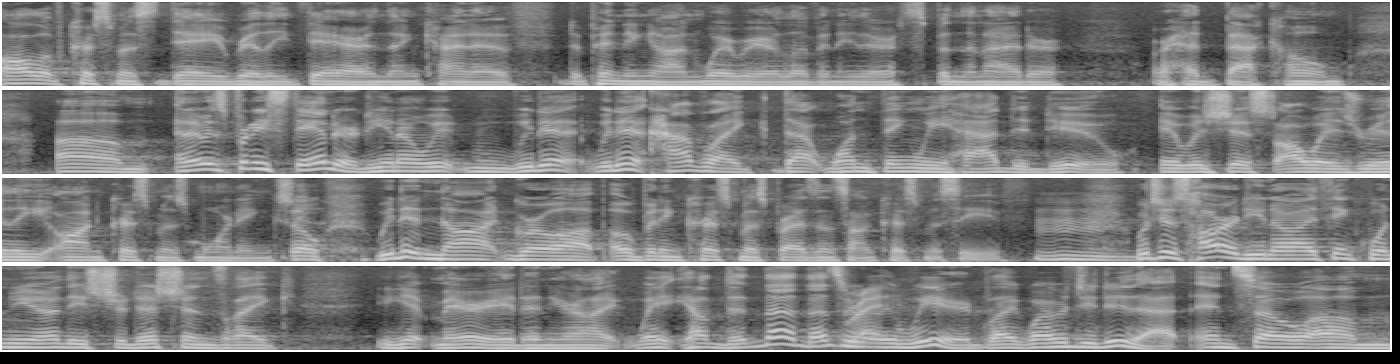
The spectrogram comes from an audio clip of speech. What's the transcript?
all of Christmas Day really there, and then kind of depending on where we were living, either spend the night or or head back home. Um, and it was pretty standard. You know, we, we didn't we didn't have like that one thing we had to do. It was just always really on Christmas morning. So we did not grow up opening Christmas presents on Christmas Eve, mm. which is hard. You know, I think when you have these traditions, like you get married and you're like, wait, y'all did that? That's really right. weird. Like, why would you do that? And so um,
